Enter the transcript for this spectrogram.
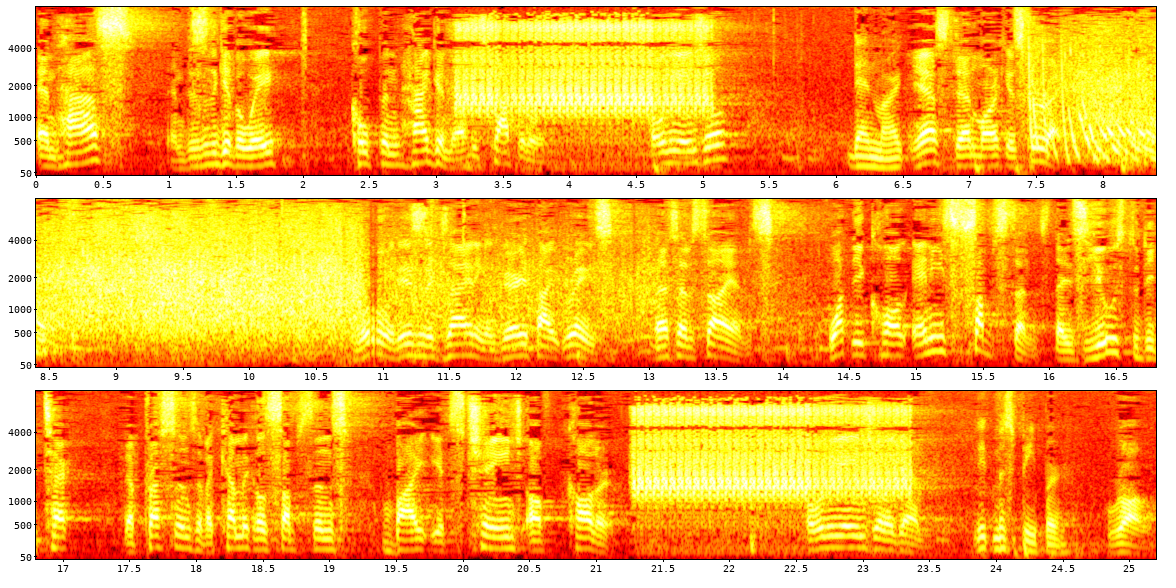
and has, and this is the giveaway, Copenhagen as its capital? Holy Angel? Denmark. Yes, Denmark is correct. Whoa, this is exciting and very tight race. Let's have science. What do you call any substance that is used to detect the presence of a chemical substance by its change of color? Holy angel again. Litmus paper. Wrong.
